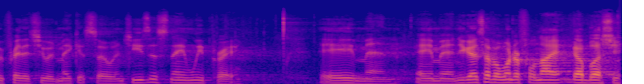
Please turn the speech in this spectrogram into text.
We pray that you would make it so. In Jesus' name we pray. Amen. Amen. You guys have a wonderful night. God bless you.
